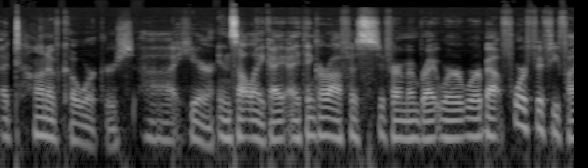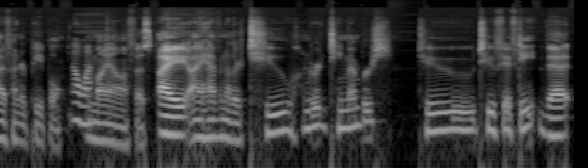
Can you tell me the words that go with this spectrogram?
a ton of coworkers uh, here in Salt Lake. I, I think our office, if I remember right, we're, we're about 450, 500 people Oh, wow. in my office. I, I have another 200 team members, two, 250 that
